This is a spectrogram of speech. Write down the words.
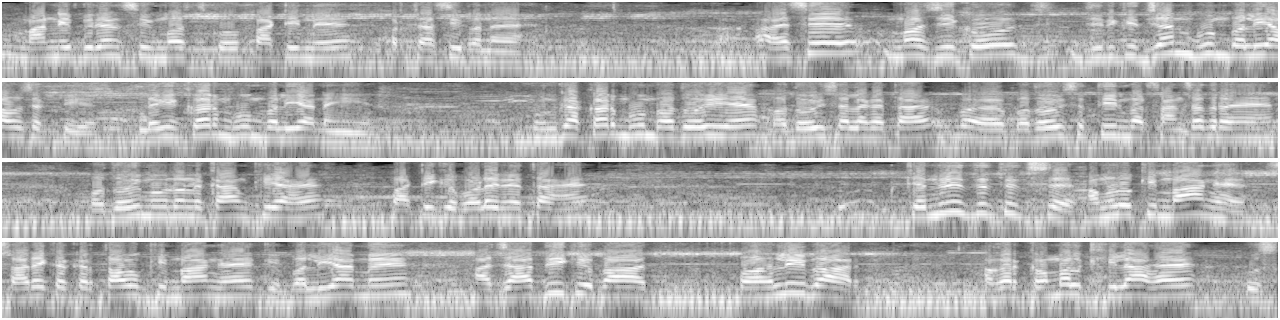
माननीय बीरेन्द्र सिंह मस्त को पार्टी ने प्रत्याशी बनाया है। ऐसे मस्त जी को जिनकी जन्मभूमि बलिया हो सकती है लेकिन कर्मभूमि बलिया नहीं है। उनका कर्मभूमि भदोही है भदोही से लगातार भदोही से तीन बार सांसद रहे हैं भदोही में उन्होंने काम किया है पार्टी के बड़े नेता हैं। केंद्रीय नेतृत्व से हम लोग की मांग है, सारे कार्यकर्ताओं की मांग है कि बलिया में आज़ादी के बाद पहली बार अगर कमल खिला है, उस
